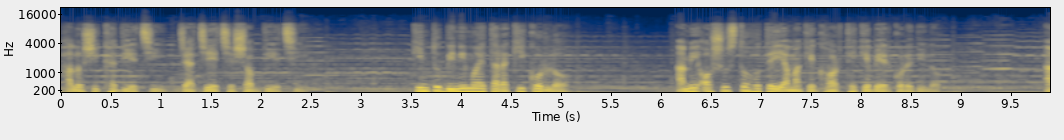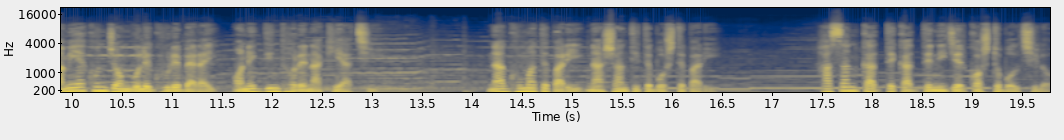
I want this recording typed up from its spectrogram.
ভালো শিক্ষা দিয়েছি, যা চেয়েছে সব দিয়েছি। কিন্তু বিনিময়ে তারা কি করল? আমি অসুস্থ হতেই আমাকে ঘর থেকে বের করে দিল। আমি এখন জঙ্গলে ঘুরে বেড়াই, অনেক দিন ধরে না খেয়ে আছি। না ঘুমাতে পারি, না শান্তিতে বসতে পারি। হাসান কাঁদতে কাঁদতে নিজের কষ্ট বলছিল।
